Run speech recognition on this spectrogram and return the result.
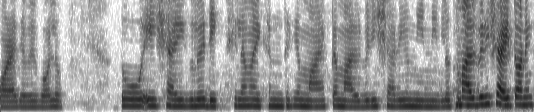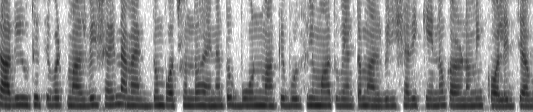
করা যাবে বলো? তো এই শাড়িগুলোই দেখছিলাম, আর এখান থেকে মা একটা মালবেরি শাড়িও নিয়ে নিল। তো মালবেরি শাড়ি তো অনেক আগেই উঠেছে বাট মালবেরি শাড়ি না আমার একদম পছন্দ হয় না। তো বোন মাকে বলছিল, মা, তুমি একটা মালবেরি শাড়ি কেনো, কারণ আমি কলেজ যাব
